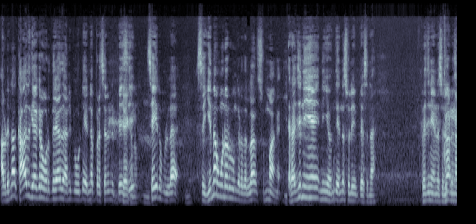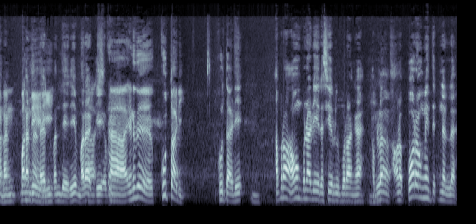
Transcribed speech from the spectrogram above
அப்படின்னா காது கேட்கிற ஒருத்தரையாவது அனுப்பி விட்டு என்ன பிரச்சனைன்னு பேசி. செய்யணும்ல. இன உணர்வுங்கிறதெல்லாம் சும்மாங்க. ரஜினியே நீங்க வந்து என்ன சொல்லி பேசுன? ரஜினி என்ன சொல்லி? கன்னடன் வந்தேரி. மராட்டி அப்படி எனது கூத்தாடி. கூத்தாடி. அப்புறம் அவன் பின்னாடி ரசிகர்கள் போறாங்க. அப்படிலாம் அவனை போறவங்களையும் திட்டினல்ல.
